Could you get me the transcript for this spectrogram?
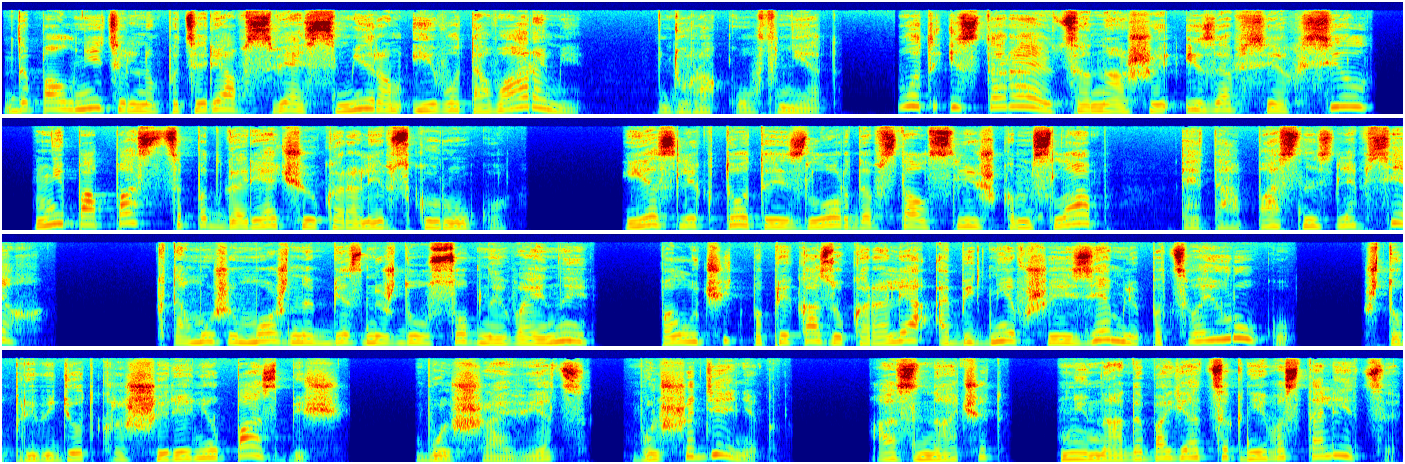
дополнительно потеряв связь с миром и его товарами, дураков нет. Вот и стараются наши изо всех сил не попасться под горячую королевскую руку. Если кто-то из лордов стал слишком слаб, это опасность для всех. К тому же можно без междоусобной войны получить по приказу короля обедневшие земли под свою руку что приведет к расширению пастбищ. Больше овец, больше денег. А значит, не надо бояться гнева столицы.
